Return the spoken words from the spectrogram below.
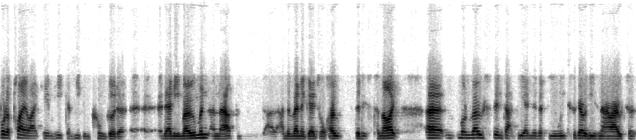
but a player like him, he can he can come good at, at any moment, and that, and the Renegades will hope that it's tonight. Uh, Munro stint at the ended a few weeks ago. He's now out at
